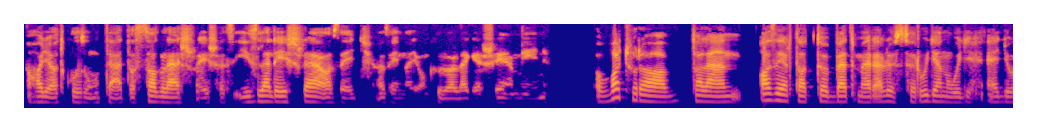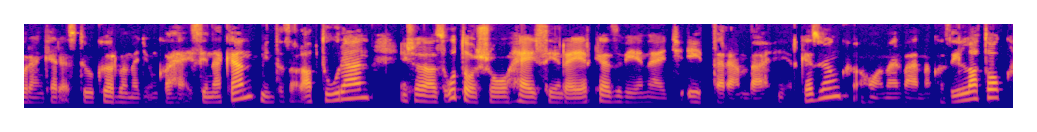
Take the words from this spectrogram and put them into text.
hagyatkozunk, tehát a szaglásra és az ízlelésre, az egy, az egy nagyon különleges élmény. A vacsora talán azért ad többet, mert először ugyanúgy egy órán keresztül körbe megyünk a helyszíneken, mint az alaptúrán, és az utolsó helyszínre érkezvén egy étterembe érkezünk, ahol már várnak az illatok,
